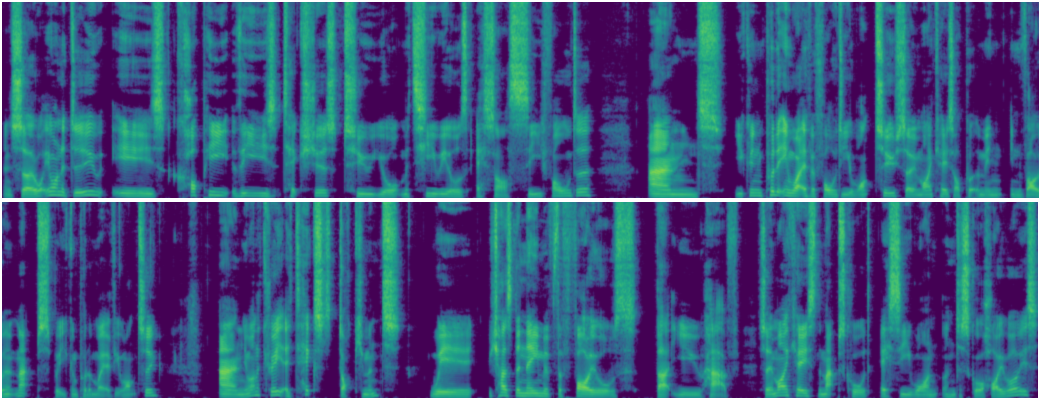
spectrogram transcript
And so what you want to do is copy these textures to your materials SRC folder and you can put it in whatever folder you want to. So in my case, I'll put them in environment maps, but you can put them wherever you want to. And you want to create a text document which has the name of the files that you have. So in my case, the map's called SE1 underscore high rise.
